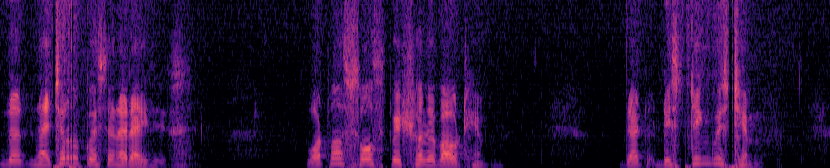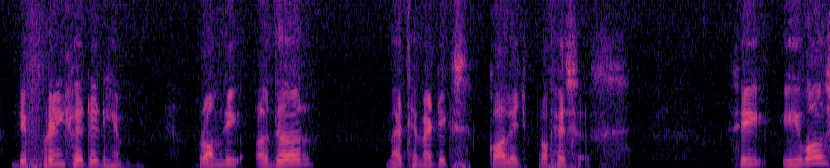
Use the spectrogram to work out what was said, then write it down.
the natural question arises what was so special about him that distinguished him, differentiated him from the other mathematics college professors? See, he was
